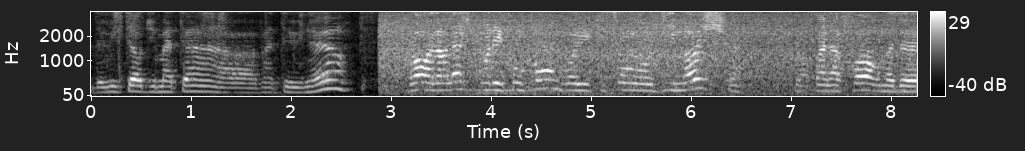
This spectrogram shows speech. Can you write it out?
de 8h du matin à 21h. Bon, alors là, je prends les concombres qui sont dits moches, qui n'ont pas la forme de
